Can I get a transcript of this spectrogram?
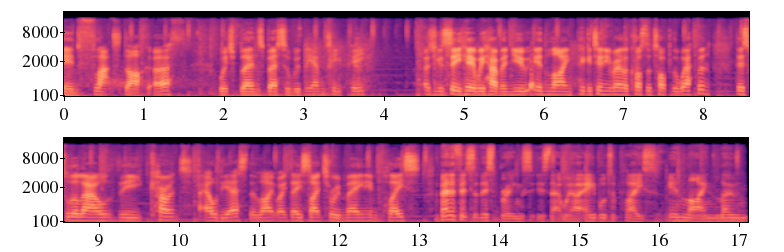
in flat dark earth, which blends better with the MTP. As you can see here, we have a new inline Picatinny rail across the top of the weapon. This will allow the current LDS, the lightweight day sight, to remain in place. The benefits that this brings is that we are able to place inline low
